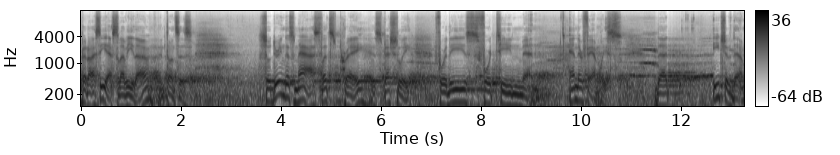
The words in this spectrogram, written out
Pero así es la vida, ¿eh? entonces. So during this Mass, let's pray especially for these 14 men and their families, that each of them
